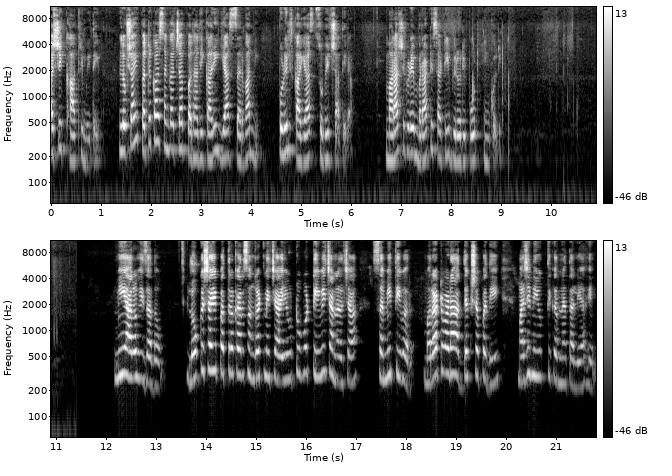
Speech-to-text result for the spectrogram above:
अशी खात्री मी देईल लोकशाही पत्रकार संघाच्या पदाधिकारी या सर्वांनी पुढील कार्यास शुभेच्छा दिल्या. मराठीकडे मराठीसाठी ब्युरो रिपोर्ट हिंगोली. मी आरोही जाधव. लोकशाही पत्रकार संघटनेच्या यूट्यूब व टी व्ही चॅनलच्या समितीवर मराठवाडा अध्यक्षपदी माझी नियुक्ती करण्यात आली आहे.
